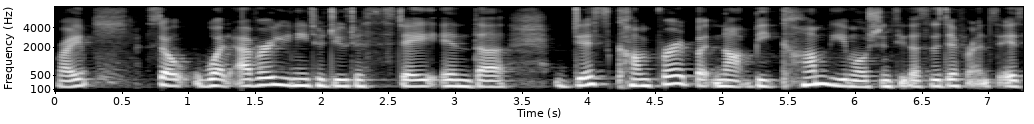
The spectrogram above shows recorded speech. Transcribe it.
Right? So, whatever you need to do to stay in the discomfort but not become the emotion, see, that's the difference is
